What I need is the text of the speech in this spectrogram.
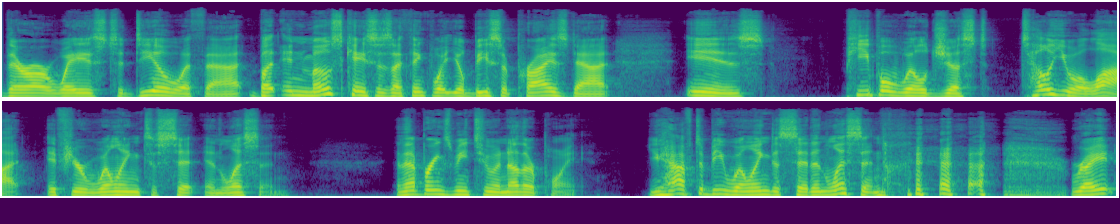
there are ways to deal with that. But in most cases, I think what you'll be surprised at is people will just tell you a lot if you're willing to sit and listen. And that brings me to another point. You have to be willing to sit and listen, right?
